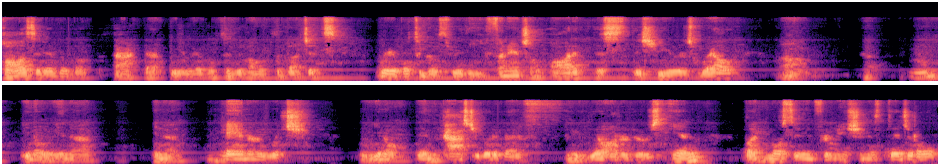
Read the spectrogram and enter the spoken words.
positive about the fact that we were able to develop the budgets. We were able to go through the financial audit this this year as well. Um, you know, in a in a manner which you know in the past you would have had the auditors in, but most of the information is digital,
